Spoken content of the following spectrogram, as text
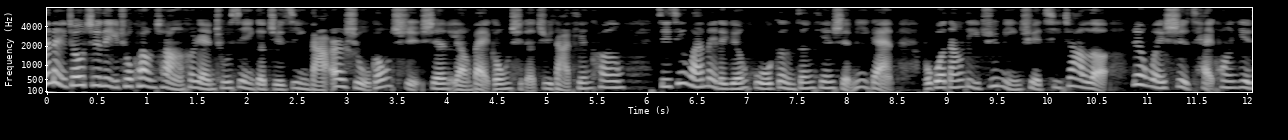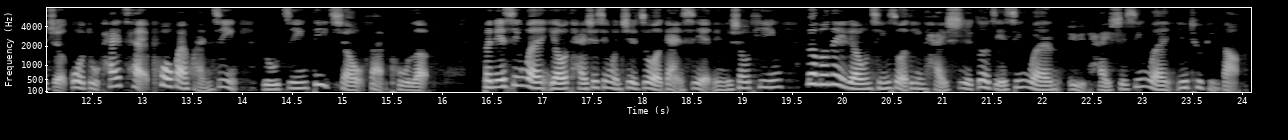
南美洲智利出矿场赫然出现一个直径达二十五公尺、深两百公尺的巨大天坑，几近完美的圆弧更增添神秘感。不过当地居民却气炸了，认为是采矿业者过度开采破坏环境。如今地球反扑了。本节新闻由台视新闻制作，感谢您的收听。更多内容请锁定台视各节新闻与台视新闻 YouTube 频道。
